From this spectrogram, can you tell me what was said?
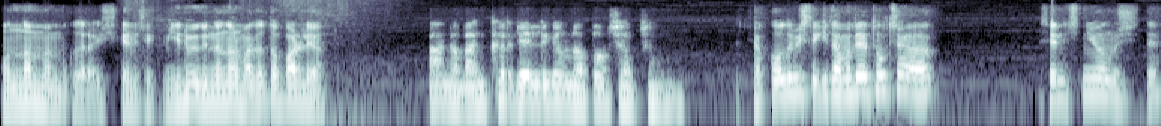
Ondan ben bu kadar işkence çektim. 20 günde normalde toparlıyor. Kanka ben 40-50 gün rapor çarpacağım. Çak oğlum işte git ameliyat ol çak. Senin için iyi olmuş işte.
